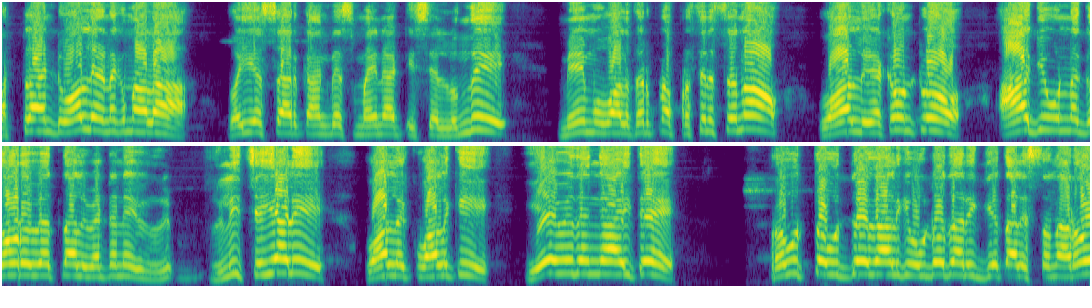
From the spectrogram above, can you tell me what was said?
అట్లాంటి వాళ్ళు వెనకమాల వైఎస్ఆర్ కాంగ్రెస్ మైనార్టీ సెల్ ఉంది. మేము వాళ్ళ తరపున ప్రశ్నిస్తున్నాం. వాళ్ళ అకౌంట్లో ఆగి ఉన్న గౌరవ వేతనాలు వెంటనే రి- రిలీజ్ చేయాలి. వాళ్ళకి వాళ్ళకి ఏ విధంగా అయితే ప్రభుత్వ ఉద్యోగాలకి ఒకటో తారీఖు జీతాలు ఇస్తున్నారో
